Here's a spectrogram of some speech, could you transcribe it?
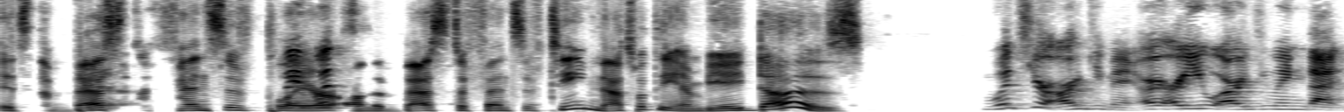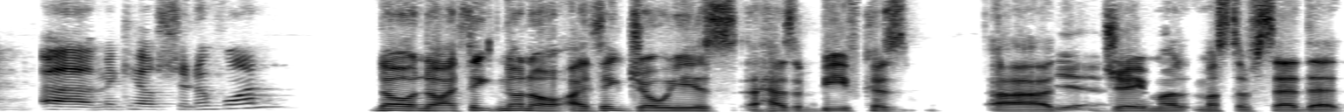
it's the best defensive player what's- on the best defensive team. That's what the NBA does. What's your argument? Are, are you arguing that uh, Mikal should have won? No, no, I think no, no. I think Joey is has a beef because uh, Yeah. Jay mu- must have said that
